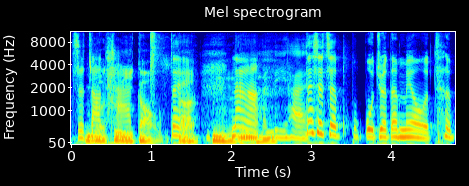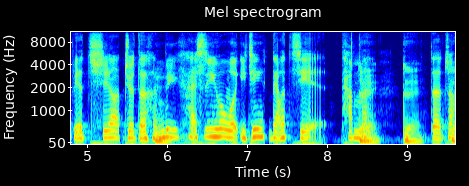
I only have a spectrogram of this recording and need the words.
知道他，嗯、对，嗯、那很厉害。但是这不，我觉得没有特别需要觉得很厉害，嗯、是因为我已经了解他们。对的状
